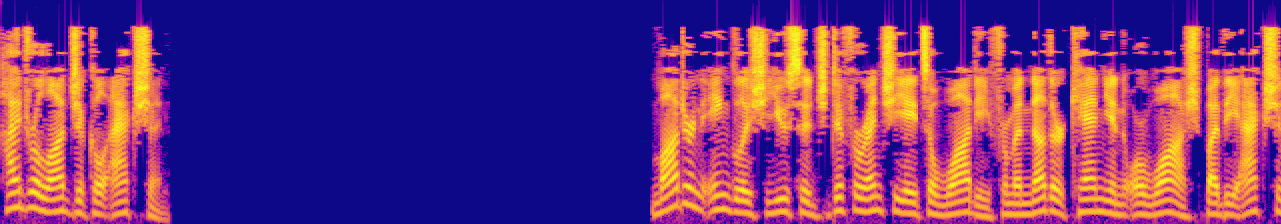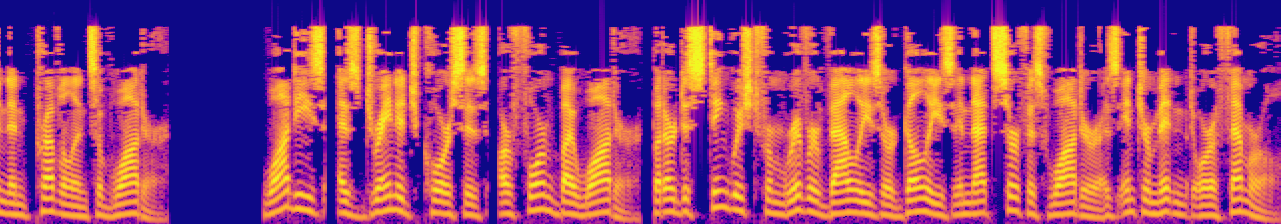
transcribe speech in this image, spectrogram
Hydrological action Modern English usage differentiates a wadi from another canyon or wash by the action and prevalence of water. Wadis, as drainage courses, are formed by water, but are distinguished from river valleys or gullies in that surface water is intermittent or ephemeral.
